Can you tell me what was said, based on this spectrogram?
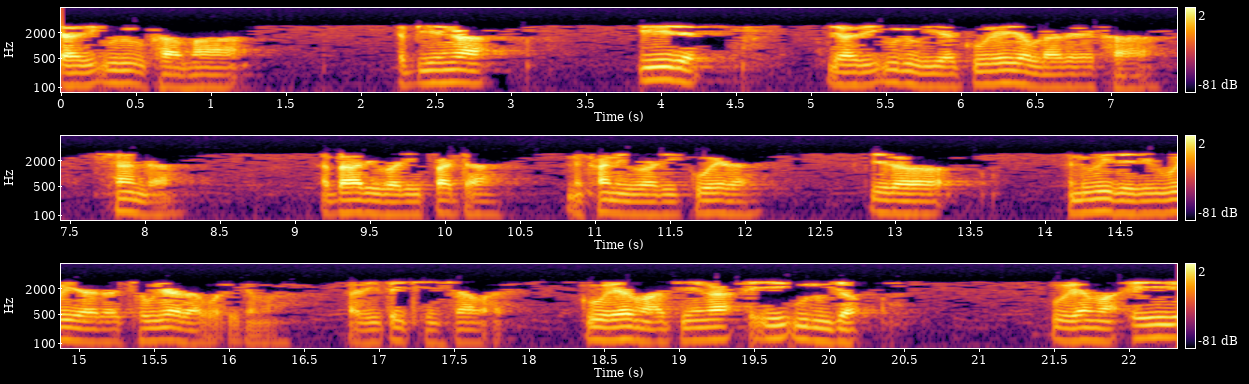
ယာတိဥရုခါမှာအပြင်ကအေးတဲ့ယာတိဥရုရဲ့ကိုယ်ရဲရောက်လာတဲ့အခါချမ်းသာအသားတွေပါပြီးပတ်တာနှခမ်းတွေပါပြီးကွဲတာပြီးတော့အနွေးတွေဝေးရတာခြုံရတာပေါ့ဒီကမှာအဲဒီသိထင်ရှားပါတယ် ကိုယ်ထဲမှာအပြင်ကအေးဥရုကြောင့်ကိုယ်ထဲမှာအေး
